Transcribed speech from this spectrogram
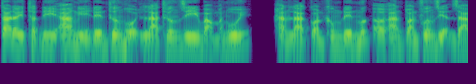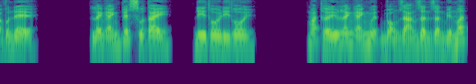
ta đây thật đi a nghĩ đến thương hội là thương di bảo mặt mũi, hẳn là còn không đến mức ở an toàn phương diện ra vấn đề. Lệnh ánh tuyết xua tay, đi thôi đi thôi. Mắt thấy lệnh ánh nguyệt bóng dáng dần dần biến mất,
